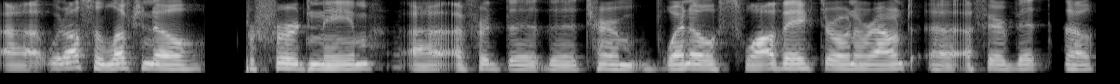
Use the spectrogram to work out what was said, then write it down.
Uh, would also love to know preferred name. Uh, I've heard the the term bueno suave thrown around uh, a fair bit. So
